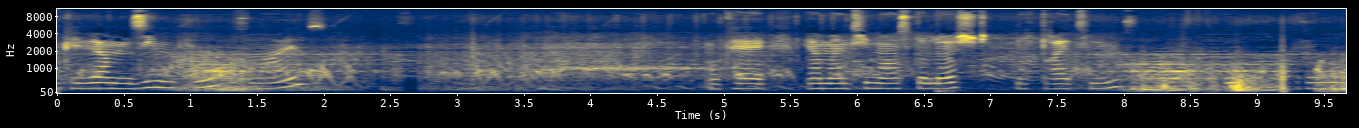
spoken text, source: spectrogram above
Okay, wir haben sieben Cubes. Nice. Okay, wir haben ein Team ausgelöscht. Noch drei Teams. Nein,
